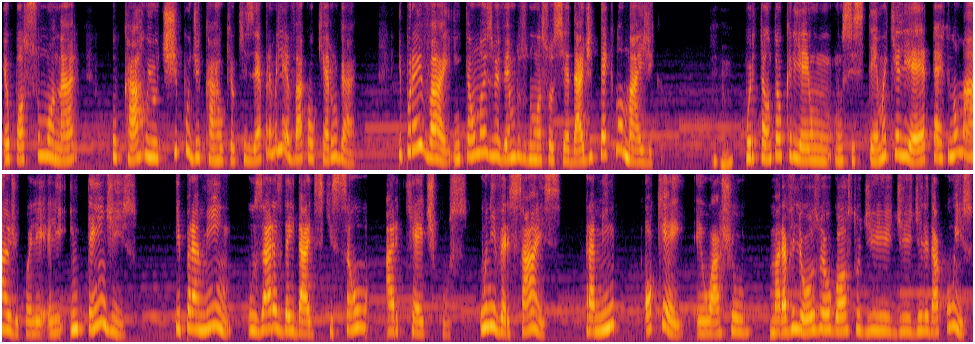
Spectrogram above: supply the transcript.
eu posso summonar o carro e o tipo de carro que eu quiser para me levar a qualquer lugar. E por aí vai. Então, nós vivemos numa sociedade tecnomágica. Uhum. Portanto, eu criei um, um, sistema que ele é tecnomágico, ele, ele entende isso. E para mim, usar as deidades que são arquétipos universais, para mim, ok, eu acho maravilhoso, eu gosto de, de, de lidar com isso.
